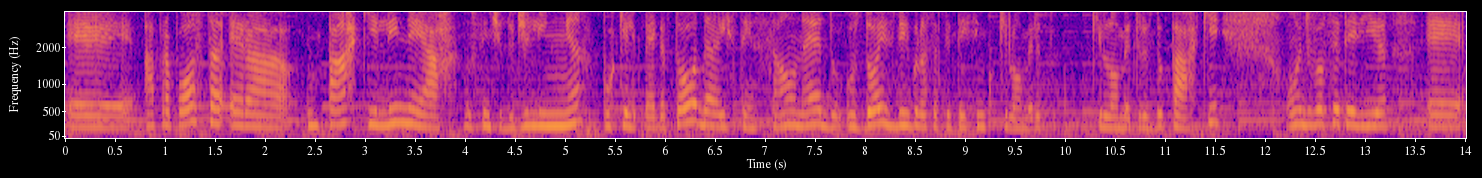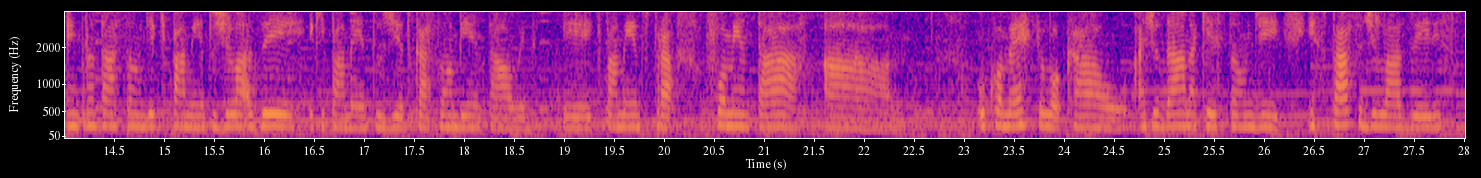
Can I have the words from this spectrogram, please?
É, a proposta era um parque linear no sentido de linha, porque ele pega toda a extensão, né, do, os 2,75 quilômetros do parque, onde você teria é, a implantação de equipamentos de lazer, equipamentos de educação ambiental, equipamentos para fomentar a o comércio local, ajudar na questão de espaço de lazer, espaço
